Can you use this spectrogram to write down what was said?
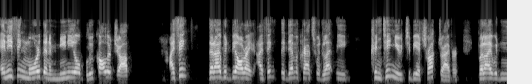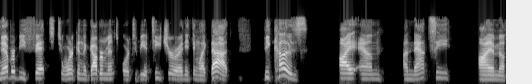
anything more than a menial blue collar job. I think that I would be all right. I think the Democrats would let me continue to be a truck driver, but I would never be fit to work in the government or to be a teacher or anything like that because I am a Nazi, I'm a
